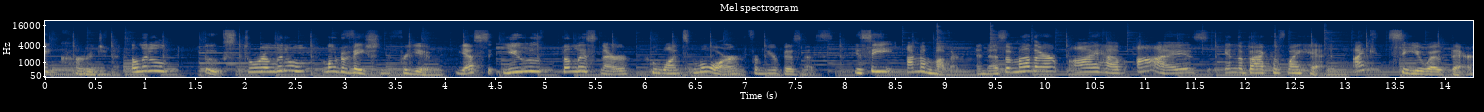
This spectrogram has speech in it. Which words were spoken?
encouragement, a little boost or a little motivation for you. Yes, you, the listener, who wants more from your business. You see, I'm a mother, and as a mother, I have eyes in the back of my head. I can see you out there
